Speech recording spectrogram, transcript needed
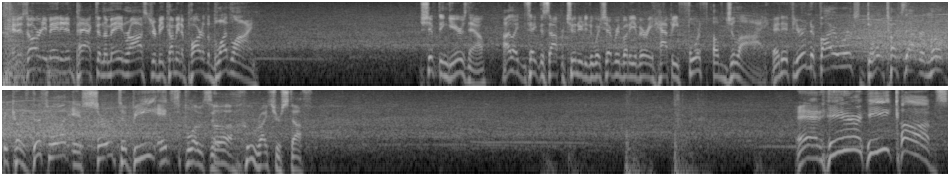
And has already made an impact on the main roster, becoming a part of the bloodline. Shifting gears now, I'd like to take this opportunity to wish everybody a very happy 4th of July. And if you're into fireworks, don't touch that remote because this one is sure to be explosive. Ugh, who writes your stuff? And here he comes.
